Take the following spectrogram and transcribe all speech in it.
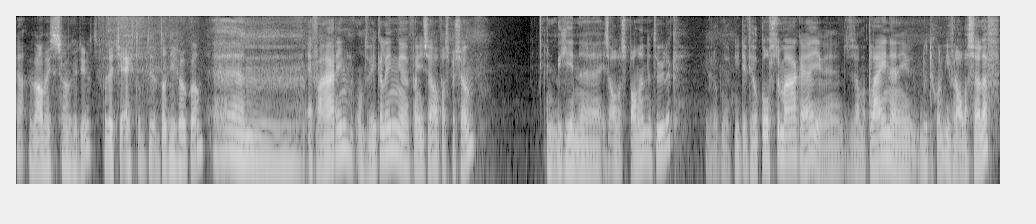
Ja. En waarom heeft het zo geduurd? Voordat je echt op, dat niveau kwam? Ehm, ervaring, ontwikkeling eh, van jezelf als persoon. In het begin eh, is alles spannend natuurlijk. Je wil ook nog niet te veel kosten maken. Hè. Je, het is allemaal klein en je doet gewoon liever alles zelf.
